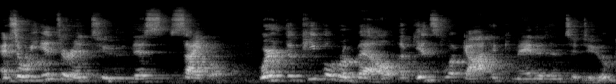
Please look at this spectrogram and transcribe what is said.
And so we enter into this cycle where the people rebel against what God had commanded them to do.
